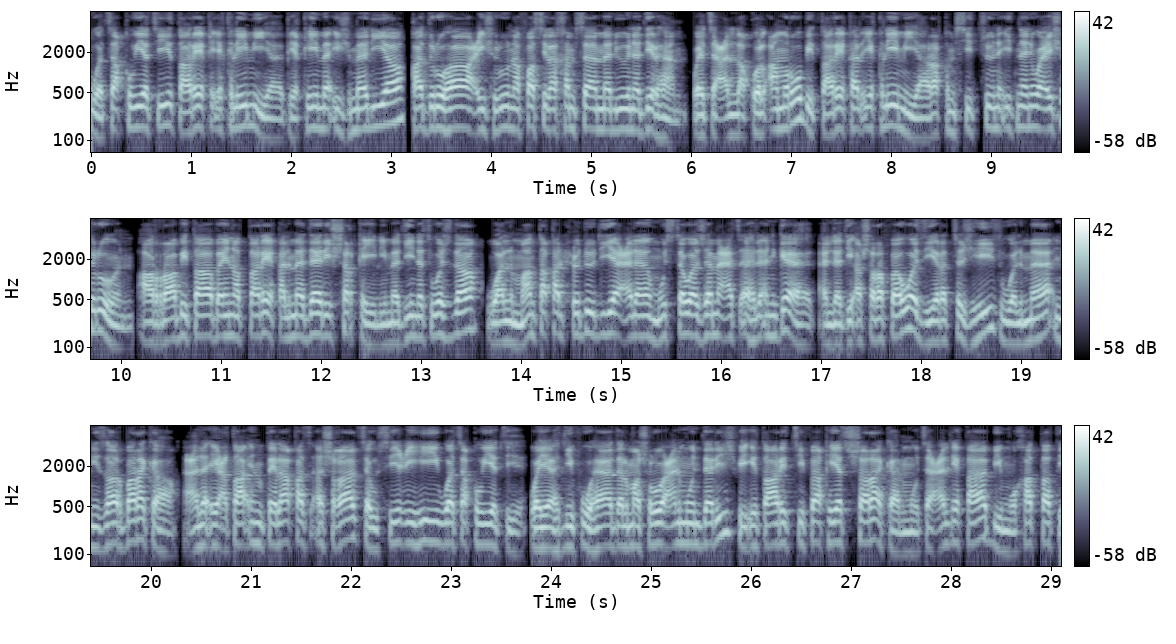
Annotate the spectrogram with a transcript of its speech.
وتقوية طريق إقليمية بقيمة إجمالية قدرها 20.5 مليون درهم. ويتعلق الأمر بالطريقة الإقليمية رقم 622 الرابطة بين الطريق المداري الشرقي لمدينة وجدة والمنطقة الحدودية على مستوى جماعة أهل أنقاد الذي أشرف وزير التجهيز والماء نزار بركة على إعطاء انطلاقة أشغال توسيعه وتقويته ويهدف هذا المشروع المندرج في إطار اتفاقية الشراكة المتعلقة بمخطط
